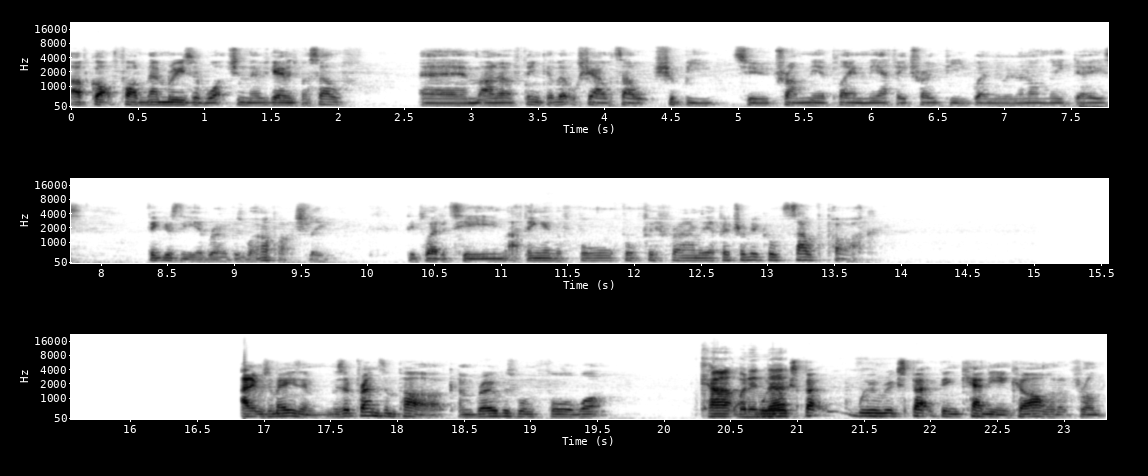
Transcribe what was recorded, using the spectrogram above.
I've got fond memories of watching those games myself. Um, and I think a little shout out should be to Tranmere playing in the FA Trophy when they were in the non-league days. I think it was the year Rovers went up actually. They played a team, I think in the fourth or fifth round of the FA Trophy called South Park. And it was amazing. It was at Prenton Park and Rovers won 4 1 Cartman in we were, there. expect, we were expecting Kenny and Cartman up front,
